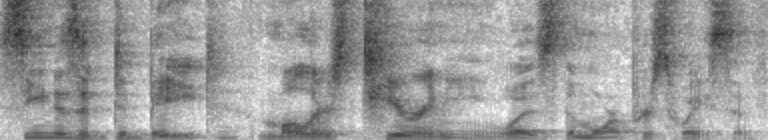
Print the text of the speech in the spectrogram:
Seen as a debate, Muller's tyranny was the more persuasive.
